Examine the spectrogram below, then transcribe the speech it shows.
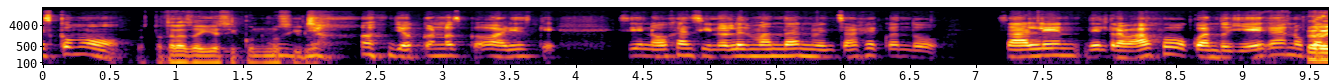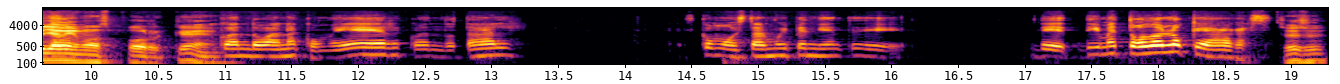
Es como. O está atrás de ella así con unos hilos. Yo, yo conozco a varios que se enojan si no les mandan mensaje cuando salen del trabajo o cuando llegan o Pero cuando, ya vimos por qué. cuando van a comer, cuando tal. Es como estar muy pendiente de, de dime todo lo que hagas. Sí, sí.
